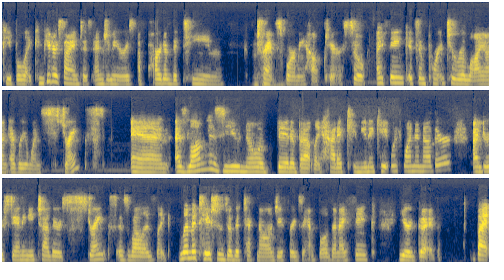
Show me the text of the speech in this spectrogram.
people like computer scientists, engineers, a part of the team mm-hmm. transforming healthcare. So I think it's important to rely on everyone's strengths and as long as you know a bit about like how to communicate with one another understanding each other's strengths as well as like limitations of the technology for example then i think you're good. But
